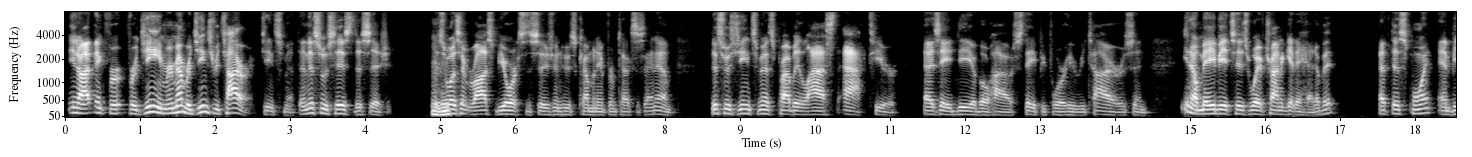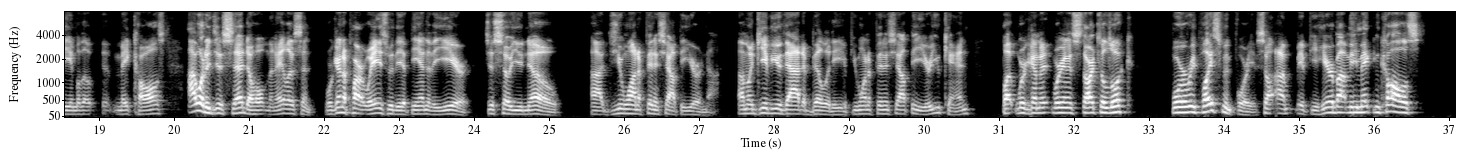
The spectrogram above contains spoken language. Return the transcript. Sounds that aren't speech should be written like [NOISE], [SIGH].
You know, I think for for Gene, remember Gene's retiring, Gene Smith, and this was his decision. This mm-hmm. wasn't Ross Bjork's decision, who's coming in from Texas A&M. This was Gene Smith's probably last act here as AD of Ohio State before he retires. And, you know, maybe it's his way of trying to get ahead of it at this point and be able to make calls. I would have just said to Holtmann, hey, listen, we're going to part ways with you at the end of the year, just so you know. Uh, do you want to finish out the year or not? I'm going to give you that ability. If you want to finish out the year, you can. But we're gonna we're gonna start to look for a replacement for you. So um, if you hear about me making calls,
